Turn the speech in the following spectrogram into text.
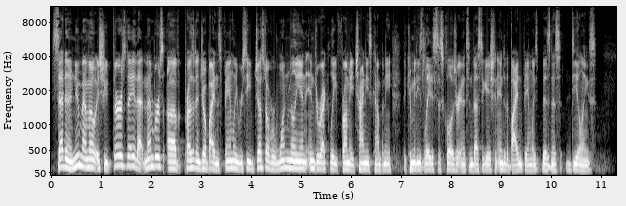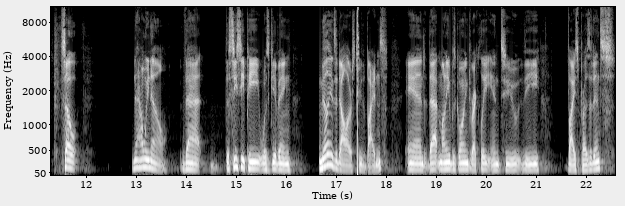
said in a new memo issued Thursday that members of President Joe Biden's family received just over 1 million indirectly from a Chinese company, the committee's latest disclosure in its investigation into the Biden family's business dealings. So now we know that the CCP was giving millions of dollars to the Bidens and that money was going directly into the vice president's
